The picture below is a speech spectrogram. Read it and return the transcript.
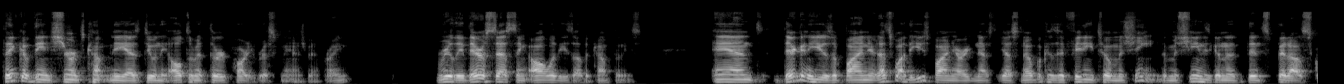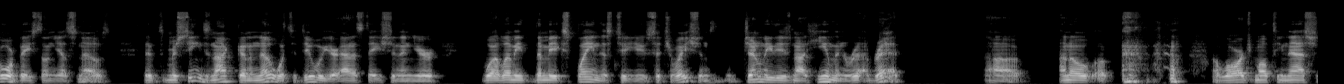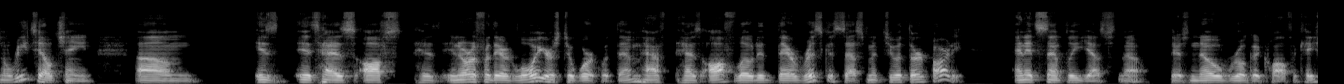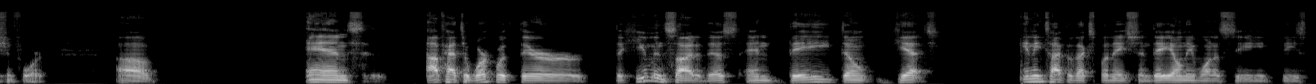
Think of the insurance company as doing the ultimate third party risk management, right? really they're assessing all of these other companies. And they're going to use a binary that's why they use binary yes no because they're feeding it to a machine. The machine is going to then spit out a score based on yes no's. The machine's not going to know what to do with your attestation and your well let me let me explain this to you situations. Generally these are not human read. Uh, i know a, a large multinational retail chain um, is it has off has in order for their lawyers to work with them have has offloaded their risk assessment to a third party. And it's simply yes no. There's no real good qualification for it. Uh, and i've had to work with their the human side of this and they don't get any type of explanation. They only want to see these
